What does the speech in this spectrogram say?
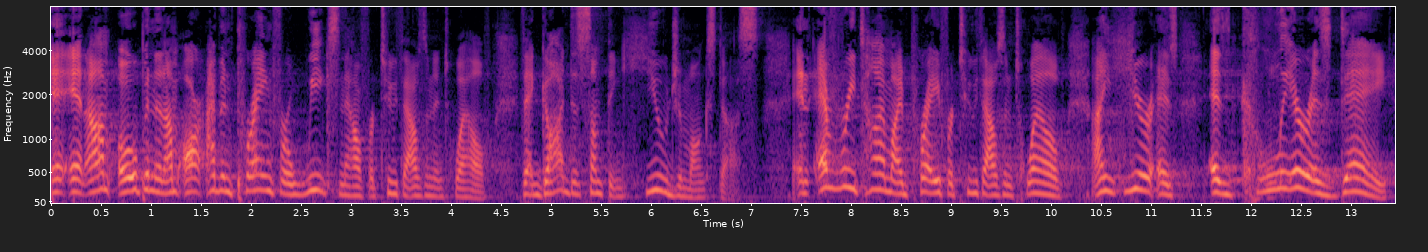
And, and I'm open and I'm, I've been praying for weeks now for 2012 that God does something huge amongst us. And every time I pray for 2012, I hear as, as clear as day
